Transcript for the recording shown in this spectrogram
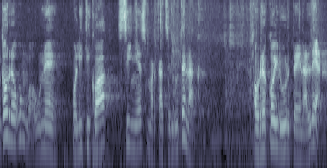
gaur egungo une politikoa zinez markatzen dutenak. Aurreko hiru urteen aldean.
